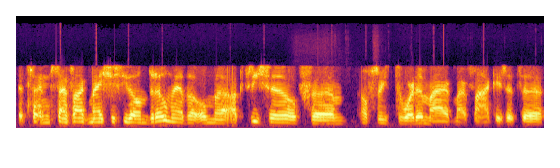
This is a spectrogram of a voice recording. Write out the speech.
het zijn, zijn, vaak meisjes die wel een droom hebben om actrice of, of zoiets te worden. Maar, maar vaak is het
